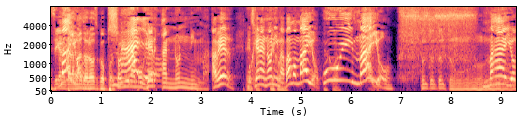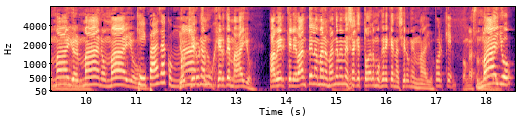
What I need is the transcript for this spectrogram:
Síganme para Mayo. más horóscopos. Soy una mujer anónima. A ver, mujer anónima. mejor. Vamos, Mayo. Uy, Mayo. Tun, tun, tun, tun. Mayo, Mayo, hermano, Mayo. ¿Qué pasa con Yo mayo? quiero una mujer de Mayo. A ver, que levanten la mano. Mándeme un mensaje a todas las mujeres que nacieron en Mayo. ¿Por qué? Ponga su nombre. Mayo,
